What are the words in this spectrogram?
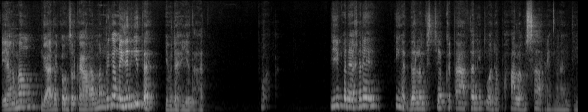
yang emang nggak ada unsur keharaman mereka nggak izin kita. Ya udah ya taat. Jadi pada akhirnya ingat dalam setiap ketaatan itu ada pahala besar yang menanti.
